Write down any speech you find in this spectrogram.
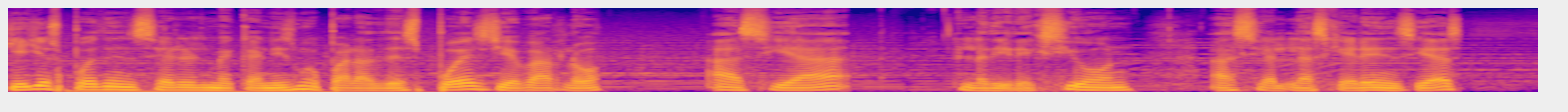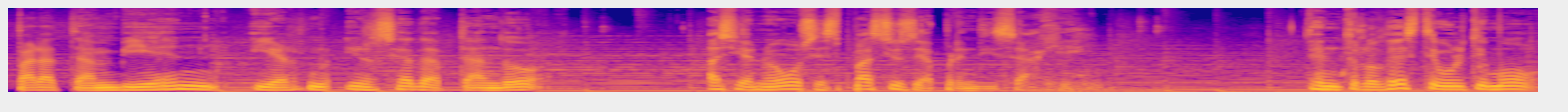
y ellos pueden ser el mecanismo para después llevarlo hacia la dirección, hacia las gerencias, para también irse adaptando hacia nuevos espacios de aprendizaje. Dentro de este último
